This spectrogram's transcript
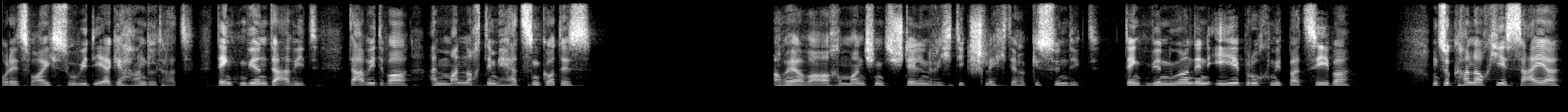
oder jetzt war ich so, wie der gehandelt hat. Denken wir an David. David war ein Mann nach dem Herzen Gottes, aber er war auch an manchen Stellen richtig schlecht. Er hat gesündigt. Denken wir nur an den Ehebruch mit Bathseba. Und so kann auch Jesaja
